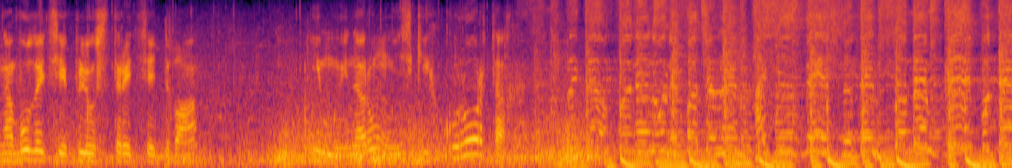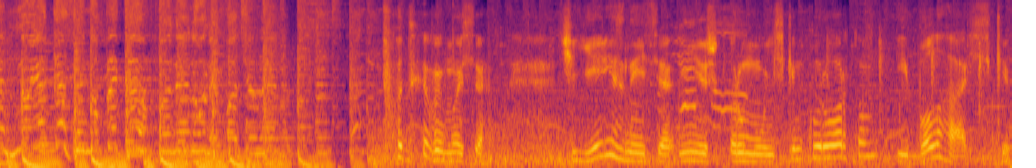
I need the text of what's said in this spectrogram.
На вулиці плюс 32. І ми на румунських курортах. Подивимося, чи є різниця між румунським курортом і болгарським.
